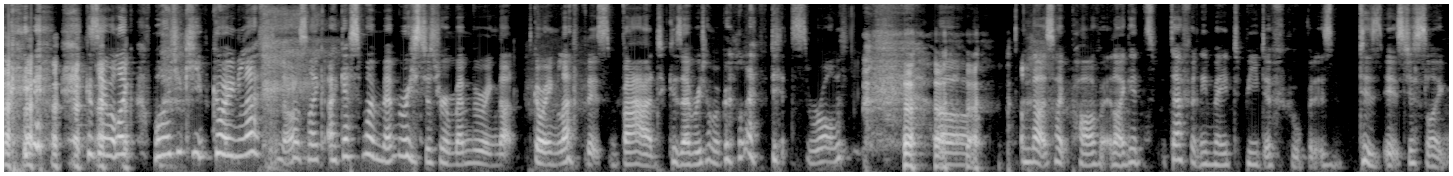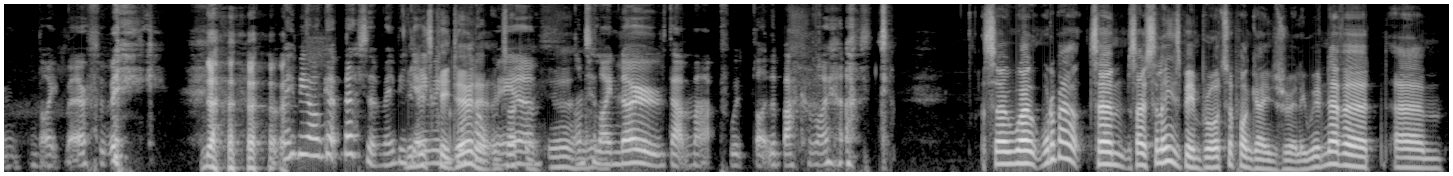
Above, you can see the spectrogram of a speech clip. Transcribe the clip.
because they were like, "Why do you keep going left?" And I was like, "I guess my memory's just remembering that going left, but it's bad because every time I go left, it's wrong." Uh, and that's like part of it. Like it's definitely made to be difficult, but it's it's just like nightmare for me. Maybe I'll get better. Maybe You gaming need to keep doing help it. me, Exactly. yeah, Yeah, until yeah. I know that map with like the back of my hand. So, uh, what about? Um, so, Celine's been brought up on games. Really, we've never um,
